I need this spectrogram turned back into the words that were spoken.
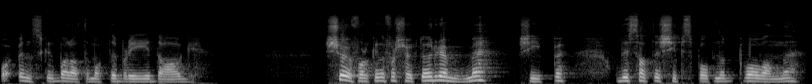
og ønsket bare at det måtte bli dag. Sjøfolkene forsøkte å rømme skipet, og de satte skipsbåtene på vannet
